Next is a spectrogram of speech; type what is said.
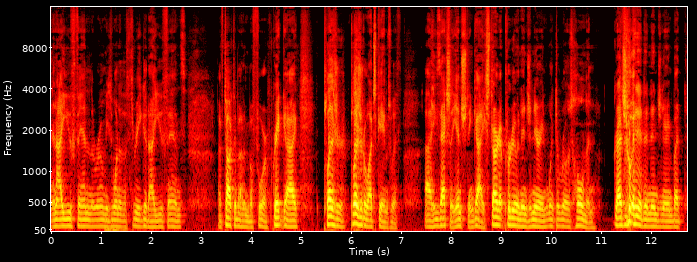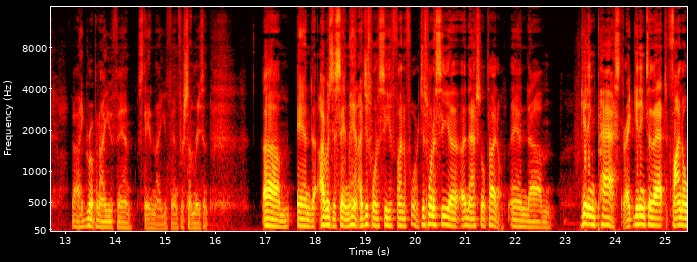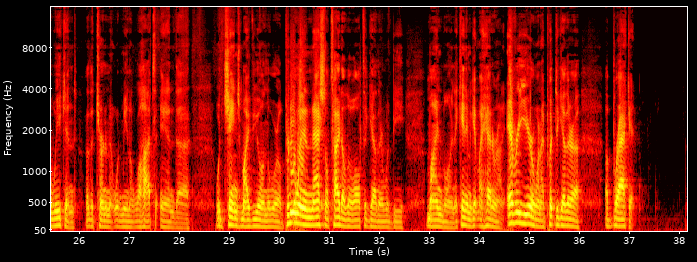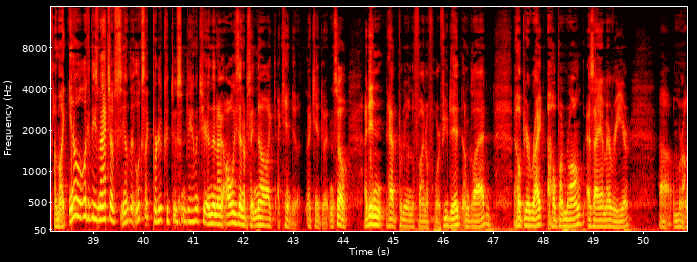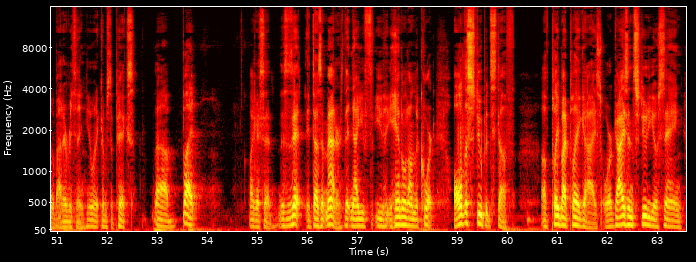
an IU fan in the room. He's one of the three good IU fans. I've talked about him before. Great guy. Pleasure pleasure to watch games with. Uh, he's actually an interesting guy. He started at Purdue in engineering, went to Rose-Hulman, graduated in engineering, but uh, he grew up an IU fan, stayed an IU fan for some reason. Um, and I was just saying, man, I just want to see a Final Four. Just want to see a, a national title. And um, getting past, right, getting to that final weekend of the tournament would mean a lot and uh, would change my view on the world. Purdue winning a national title, though, altogether would be mind blowing. I can't even get my head around it. Every year when I put together a, a bracket, I'm like, you know, look at these matchups. You know, it looks like Purdue could do some damage here. And then I always end up saying, no, I, I can't do it. I can't do it. And so I didn't have Purdue in the Final Four. If you did, I'm glad. I hope you're right. I hope I'm wrong, as I am every year. Uh, I'm wrong about everything, you know, when it comes to picks. Uh, but like I said, this is it. It doesn't matter that now you you handle it on the court. All the stupid stuff of play-by-play guys or guys in studio saying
